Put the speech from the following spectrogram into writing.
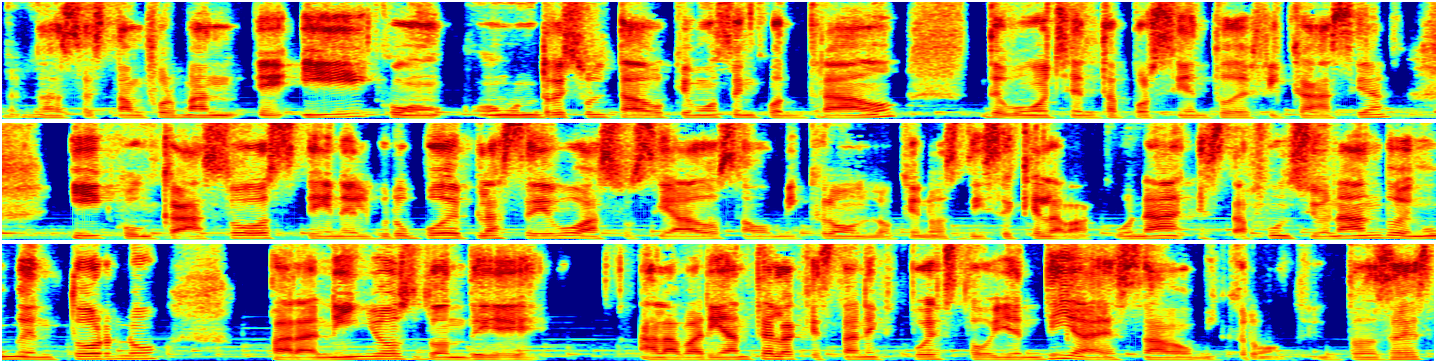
¿Verdad? Están formando eh, y con un resultado que hemos encontrado de un 80% de eficacia y con casos en el grupo de placebo asociados a Omicron, lo que nos dice que la vacuna está funcionando en un entorno para niños donde a la variante a la que están expuestos hoy en día es a Omicron. Entonces,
